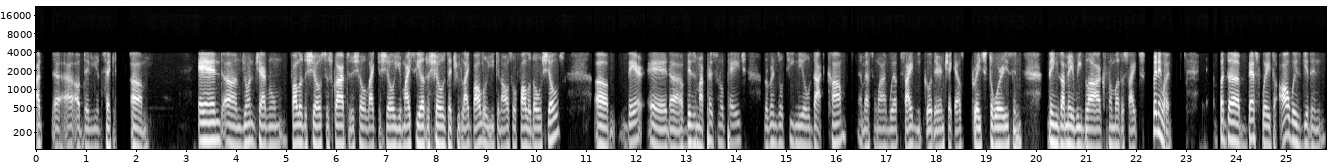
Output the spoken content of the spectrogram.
I, uh, I'll update you in a second. Um, and um, join the chat room, follow the show, subscribe to the show, like the show. You might see other shows that you like follow. You can also follow those shows um, there and uh, visit my personal page, lorenzotneal.com. My website. And you go there and check out great stories and things I may reblog from other sites. But anyway, but the best way to always get in,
